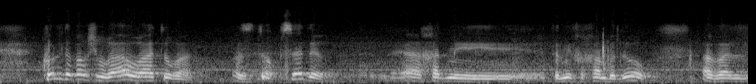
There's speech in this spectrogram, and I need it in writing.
כל דבר שהוא ראה, הוא ראה תורה. אז טוב, בסדר, היה אחד מתלמיד חכם בדור, אבל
